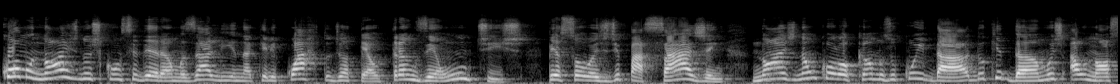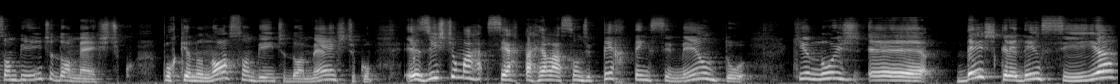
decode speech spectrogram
como nós nos consideramos ali naquele quarto de hotel transeuntes, pessoas de passagem, nós não colocamos o cuidado que damos ao nosso ambiente doméstico. Porque no nosso ambiente doméstico existe uma certa relação de pertencimento que nos é, descredencia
